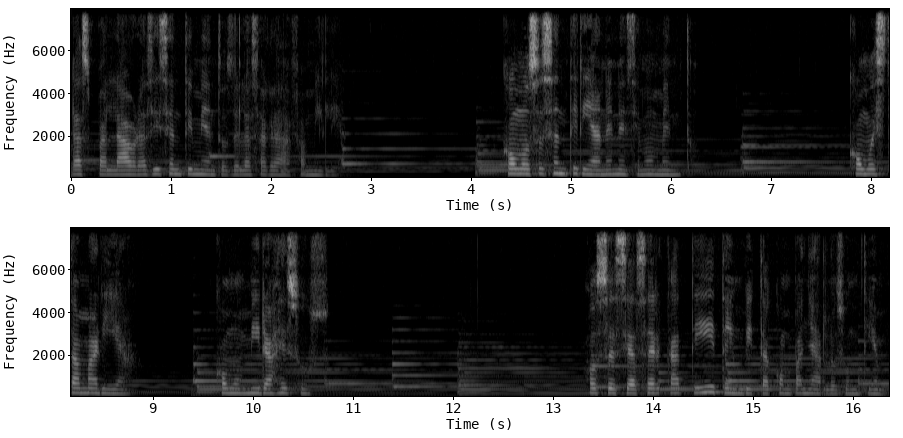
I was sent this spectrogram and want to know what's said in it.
las palabras y sentimientos de la Sagrada Familia. ¿Cómo se sentirían en ese momento? ¿Cómo está María? ¿Cómo mira Jesús? José se acerca a ti y te invita a acompañarlos un tiempo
